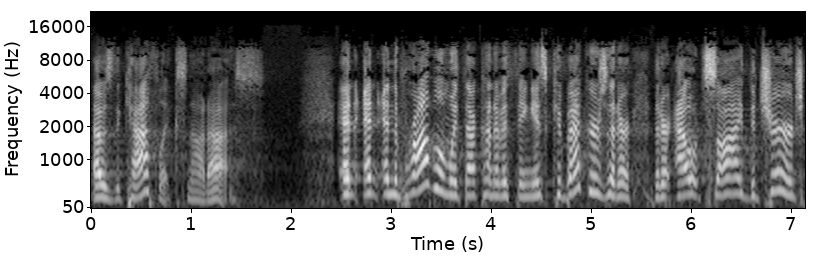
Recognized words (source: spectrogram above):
That was the Catholics, not us. And, and, and the problem with that kind of a thing is Quebecers that are, that are outside the church,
